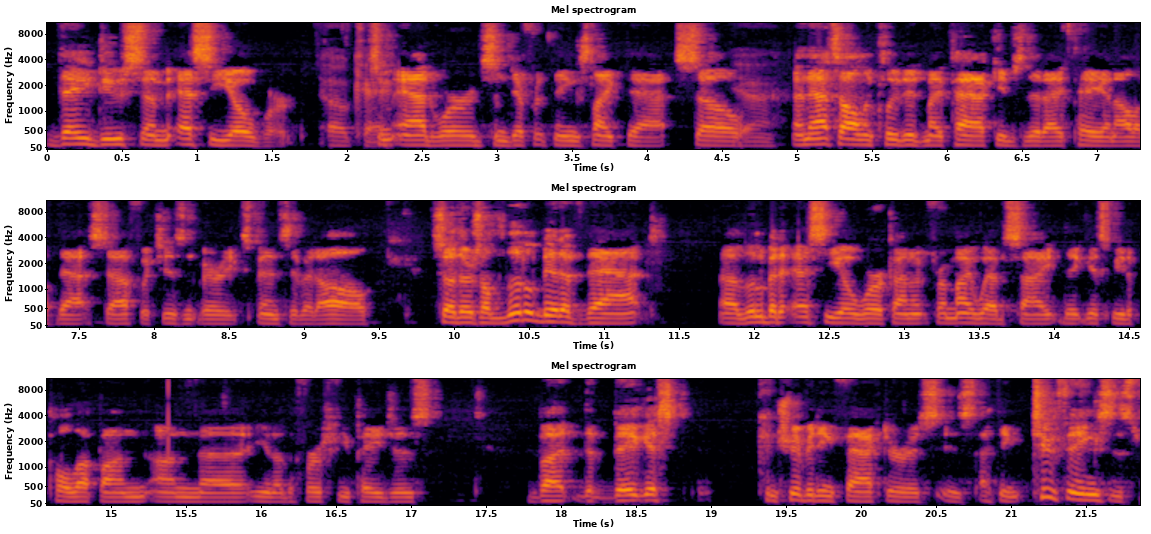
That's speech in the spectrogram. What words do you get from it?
they do some SEO work, Okay. some AdWords, some different things like that. So, Yeah. and that's all included in my package that I pay and all of that stuff, which isn't very expensive at all. So there's a little bit of that, a little bit of SEO work on it from my website that gets me to pull up on on uh, you know the first few pages. But the biggest contributing factor is, is I think two things is,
